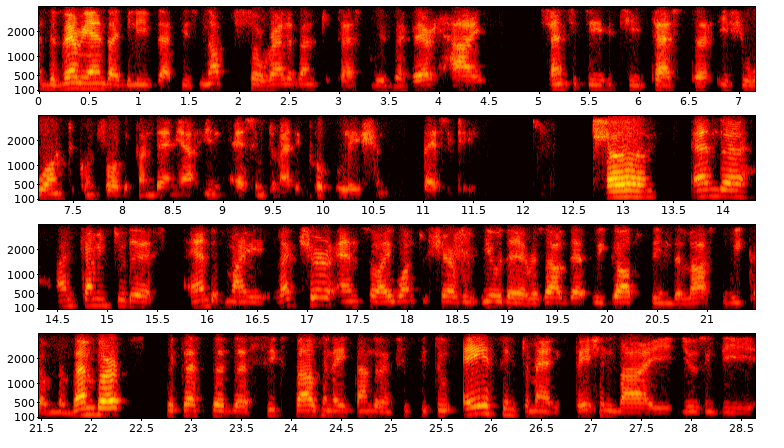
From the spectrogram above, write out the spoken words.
at the very end, I believe that is not so relevant to test with a very high sensitivity test if you want to control the pandemic in asymptomatic population, basically. And uh I'm coming to the end of my lecture, and so I want to share with you the result that we got in the last week of November. We tested 6,852 asymptomatic patients by using the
